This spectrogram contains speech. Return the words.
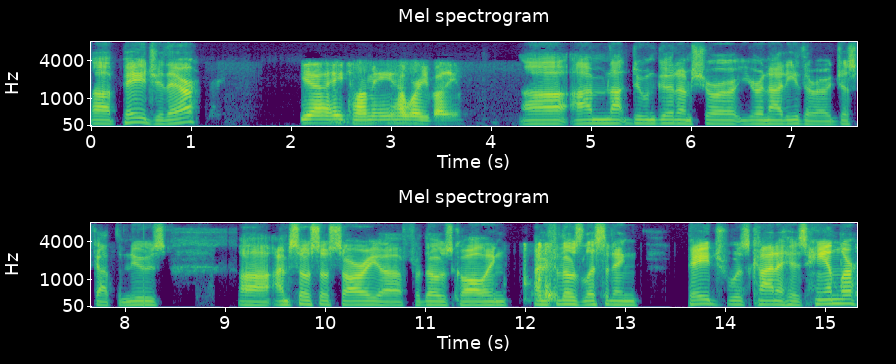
Uh, Page, you there? Yeah. Hey, Tommy. How are you, buddy? Uh, I'm not doing good. I'm sure you're not either. I just got the news. Uh, I'm so so sorry uh, for those calling. Mean, for those listening. Page was kind of his handler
